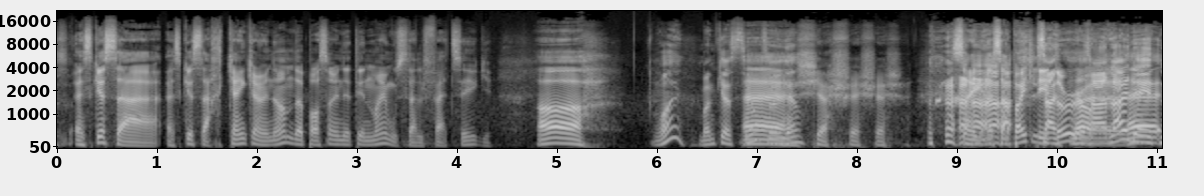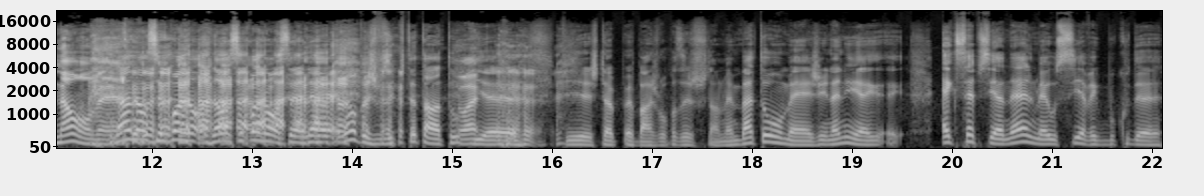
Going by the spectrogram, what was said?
Ça. Est-ce que ça est-ce que ça requinque un homme de passer un été de même ou ça le fatigue? Ah! Ouais, bonne question, ça, Euh, ch- Ça, ça peut être les ça, deux. ça a euh, l'air d'être Euh, non, mais. Non, non, c'est pas non. Non, c'est pas non. Non, parce que je vous écoutais tantôt. Ouais. Puis, euh, puis j'étais un peu. Ben, je ne vais pas dire que je suis dans le même bateau, mais j'ai une année euh, exceptionnelle, mais aussi avec beaucoup de,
